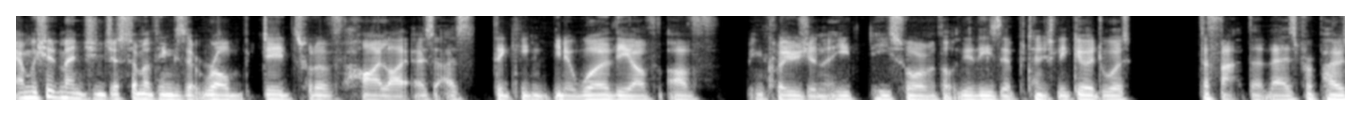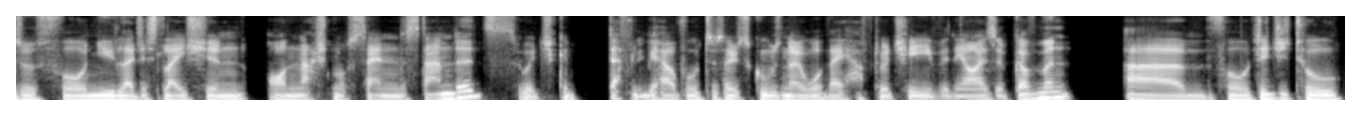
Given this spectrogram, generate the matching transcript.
And we should mention just some of the things that Rob did sort of highlight as as thinking, you know, worthy of of inclusion that he he saw and thought these are potentially good was the fact that there's proposals for new legislation on national SEND standards, which could definitely be helpful to so schools know what they have to achieve in the eyes of government. Um, for digital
